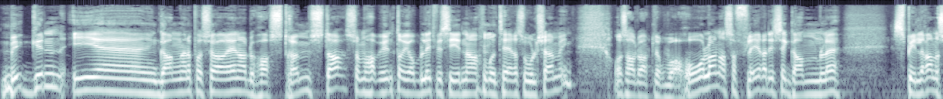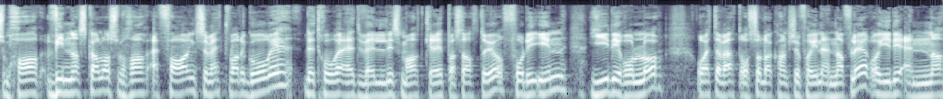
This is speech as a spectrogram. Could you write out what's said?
Myggen i eh, gangene på Sør Arena. Du har Strømstad, som har begynt å jobbe litt ved siden av å montere solskjerming. Og så har du Atle Roar Haaland. Altså flere av disse gamle spillerne som har vinnerskaller, som har erfaring, som vet hva det går i. Det tror jeg er et veldig smart grep av Start å gjøre. Få de inn, gi de roller, og etter hvert også da kanskje få inn enda flere, og gi de enda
